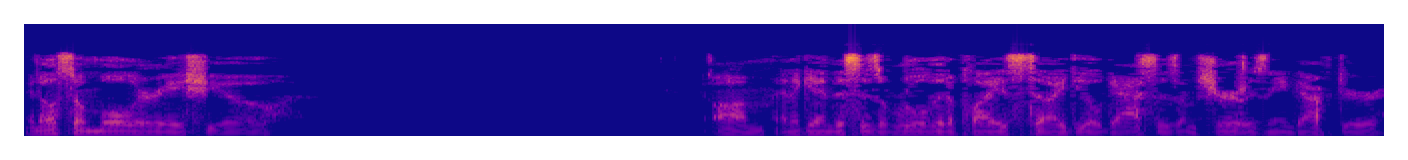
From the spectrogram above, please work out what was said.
and also molar ratio. Um, and again, this is a rule that applies to ideal gases. I'm sure it was named after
